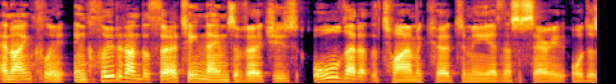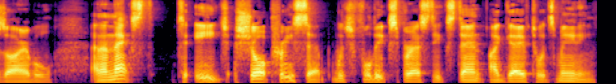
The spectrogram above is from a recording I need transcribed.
and I inclu- included under 13 names of virtues all that at the time occurred to me as necessary or desirable, and annexed to each a short precept which fully expressed the extent I gave to its meaning.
